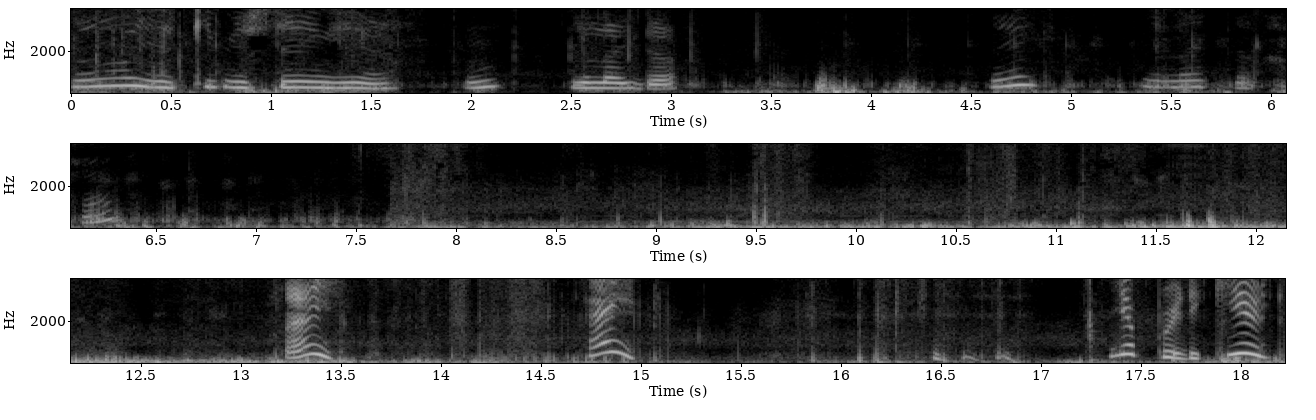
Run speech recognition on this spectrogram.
Oh, you keep you staying here. Hmm? You like that? Hmm? You like that, huh? Hey. Hey. You're pretty cute.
